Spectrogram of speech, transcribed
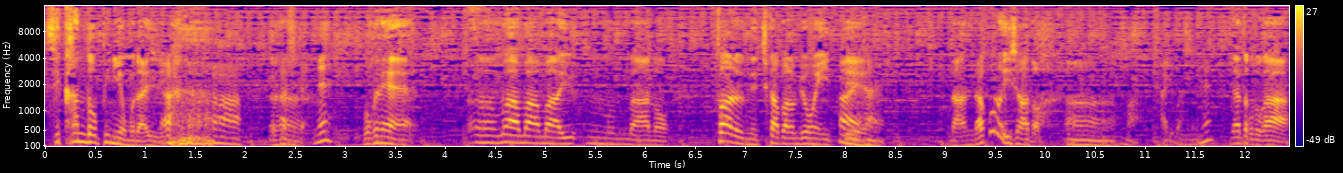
セカンドオピニオンも大事。確かにね。僕ね、うん、まあまあまあ、ゆうんまあ、あの、とあるね、近場の病院行って、はいはい。なんだこの医者はと、うん、まあ、ありますよね。なったことが、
